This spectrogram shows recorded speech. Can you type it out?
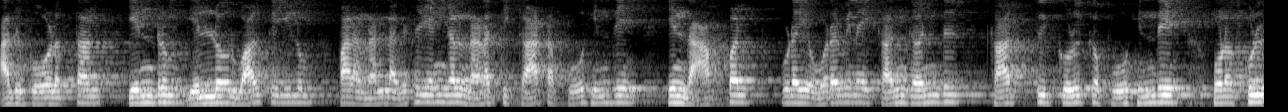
அதுபோலத்தான் என்றும் எல்லோர் வாழ்க்கையிலும் பல நல்ல விஷயங்கள் நடத்தி காட்டப் போகின்றேன். இந்த அப்பன் உடைய உறவினை கண்கண்டு காத்து கொடுக்க போகின்றேன். உனக்குள்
